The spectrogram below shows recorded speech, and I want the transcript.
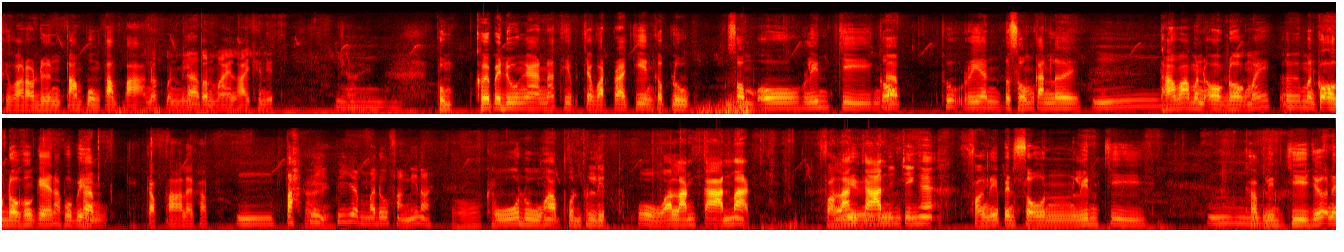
ที่ว่าเราเดินตามป่งตามป่าเนาะมันมีครับ ต้นไม้หลายชนิด ใช่อืมผมเคยไปดูงานนะที่จังหวัดปราจีนเขาปลูกส้มโอ ลิ้นจีงครัอบ ทุเรียนผสมกันเลย อืม ถามว่ามันออกดอกไหมเออมันก็ออกดอกของแกนะผมเห็ครันบกับตาเลยครับ อืมไปะใช่ พี่พี่เยี่ยมมาดูฝั่งนี้หน่อย โอ้ครับโอ้ดูครับผลผลิตโอ้อลังการมากอฝั่งลังนี้การจริง ๆ ฮะ ฝั่งนี้เป็นโซนลิ้นจีอืมครับลิ้นจีเยอะใน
